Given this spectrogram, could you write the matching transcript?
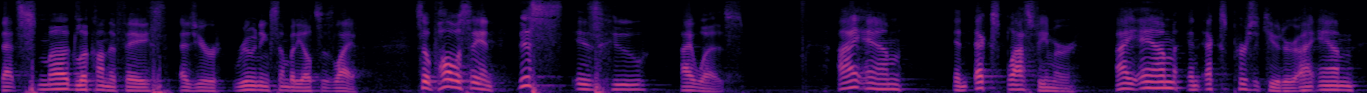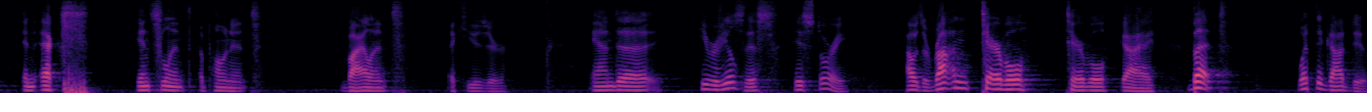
That smug look on the face as you're ruining somebody else's life. So Paul was saying, This is who I was. I am an ex blasphemer. I am an ex persecutor. I am an ex insolent opponent, violent accuser. And uh, he reveals this, his story. I was a rotten, terrible, terrible guy. But what did God do?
